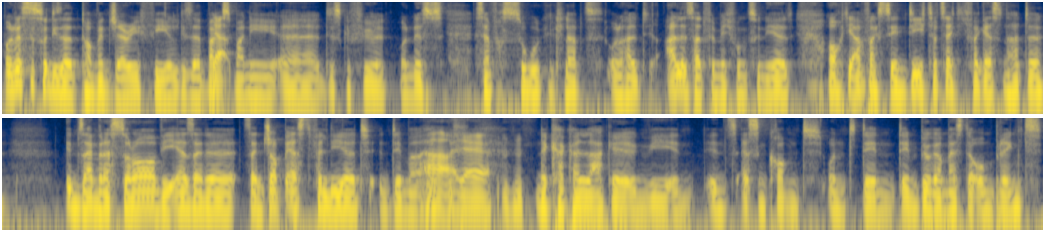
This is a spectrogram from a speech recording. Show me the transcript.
Und es ist so dieser Tom and Jerry Feel, dieser Bugs ja. Bunny, äh, das Gefühl. Und es ist einfach so gut geklappt. Und halt alles hat für mich funktioniert. Auch die Anfangsszenen, die ich tatsächlich vergessen hatte, in seinem Restaurant, wie er seine, seinen Job erst verliert, indem er halt ah, ja, ja. Mhm. eine Kakerlake irgendwie in, ins Essen kommt und den, den Bürgermeister umbringt.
